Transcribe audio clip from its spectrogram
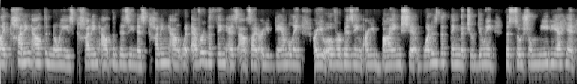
like cutting out the noise, cutting out the busyness, cutting out whatever the thing is outside. Are you gambling? Are you over busying? Are you buying shit? What is the thing that you're doing? The social media hit.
